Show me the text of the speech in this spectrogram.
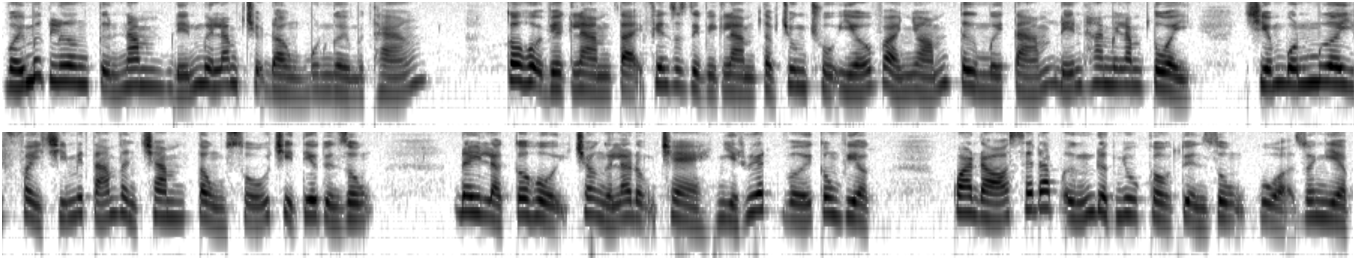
với mức lương từ 5 đến 15 triệu đồng một người một tháng. Cơ hội việc làm tại phiên giao dịch việc làm tập trung chủ yếu vào nhóm từ 18 đến 25 tuổi, chiếm 40,98% tổng số chỉ tiêu tuyển dụng. Đây là cơ hội cho người lao động trẻ nhiệt huyết với công việc, qua đó sẽ đáp ứng được nhu cầu tuyển dụng của doanh nghiệp.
